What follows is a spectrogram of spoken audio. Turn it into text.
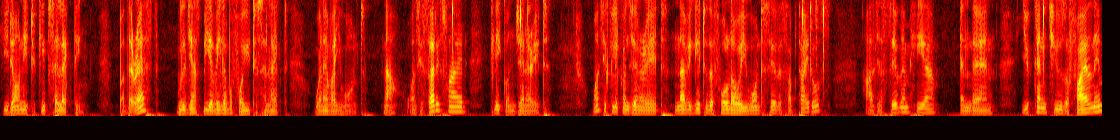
You don't need to keep selecting, but the rest will just be available for you to select whenever you want. Now, once you're satisfied, click on generate. Once you click on generate, navigate to the folder where you want to save the subtitles. I'll just save them here and then you can choose a file name,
